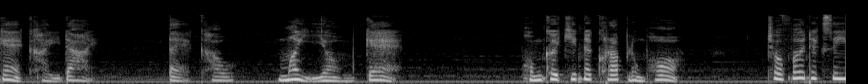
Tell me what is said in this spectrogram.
แก้ไขได้ แต่เขาไม่ยอมแก้ ผมเคยคิดนะครับหลวงพ่อ โชเฟอร์แท็กซี่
